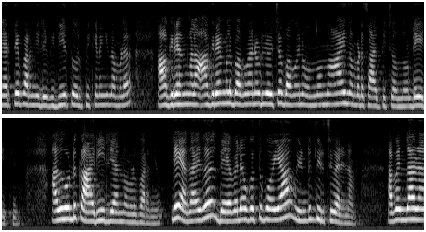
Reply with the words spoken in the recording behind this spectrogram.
നേരത്തെ പറഞ്ഞില്ലേ വിധിയെ തോൽപ്പിക്കണമെങ്കിൽ നമ്മൾ ആഗ്രഹങ്ങൾ ആഗ്രഹങ്ങൾ ഭഗവാനോട് ചോദിച്ചാൽ ഭഗവാൻ ഒന്നൊന്നായി നമ്മുടെ സാധിപ്പിച്ച് തന്നുകൊണ്ടേയിരിക്കും അതുകൊണ്ട് കാര്യമില്ല എന്ന് നമ്മൾ പറഞ്ഞു. അല്ലേ അതായത് ദേവലോകത്ത് പോയാൽ വീണ്ടും തിരിച്ചു വരണം. അപ്പോൾ എന്താണ്?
